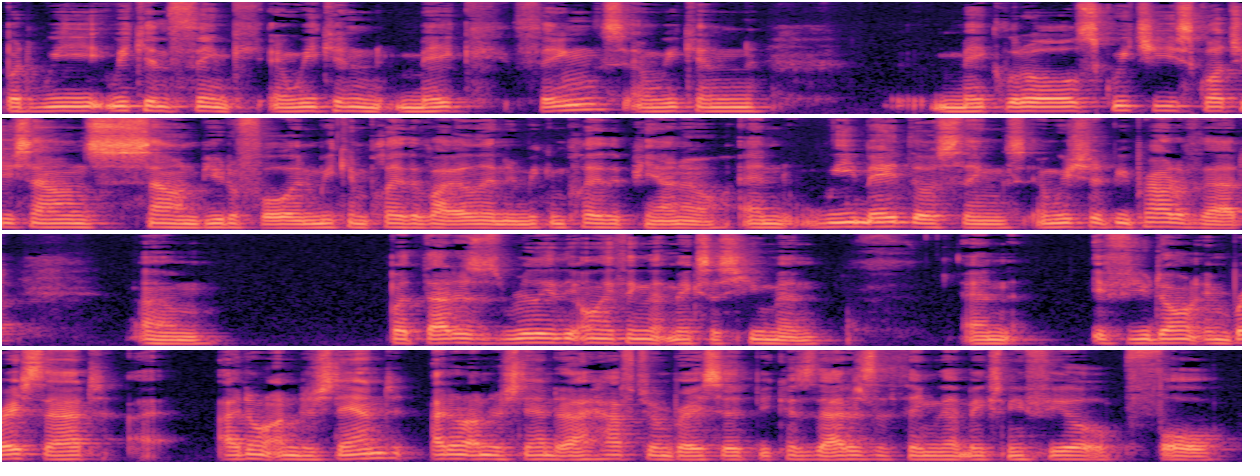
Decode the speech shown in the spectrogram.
But we we can think and we can make things and we can make little squeechy, squelchy sounds sound beautiful, and we can play the violin and we can play the piano, and we made those things, and we should be proud of that. Um, but that is really the only thing that makes us human, and if you don't embrace that, I, I don't understand. I don't understand it. I have to embrace it because that is the thing that makes me feel full,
